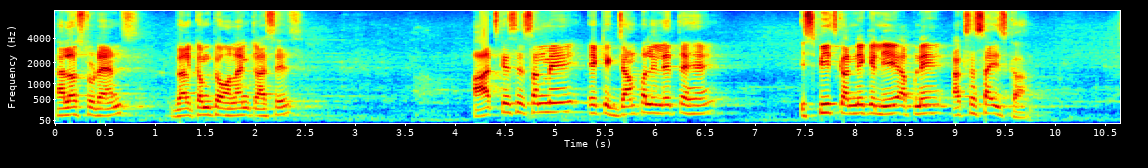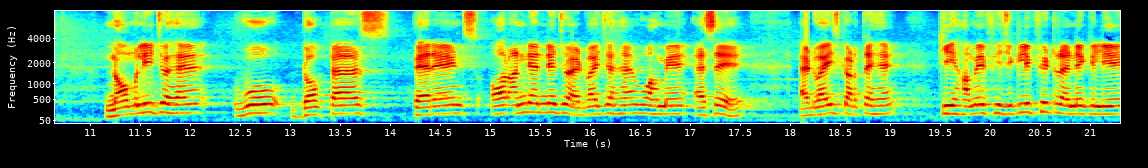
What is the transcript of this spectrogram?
Hello students welcome to online classes आज के सेशन में एक एग्जांपल ले लेते हैं स्पीच करने के लिए अपने एक्सरसाइज का। नॉर्मली जो है, वो डॉक्टर्स पेरेंट्स और अन्य अन्य जो एडवाइजर हैं, वो हमें ऐसे एडवाइज करते हैं कि हमें फिजिकली फिट रहने के लिए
